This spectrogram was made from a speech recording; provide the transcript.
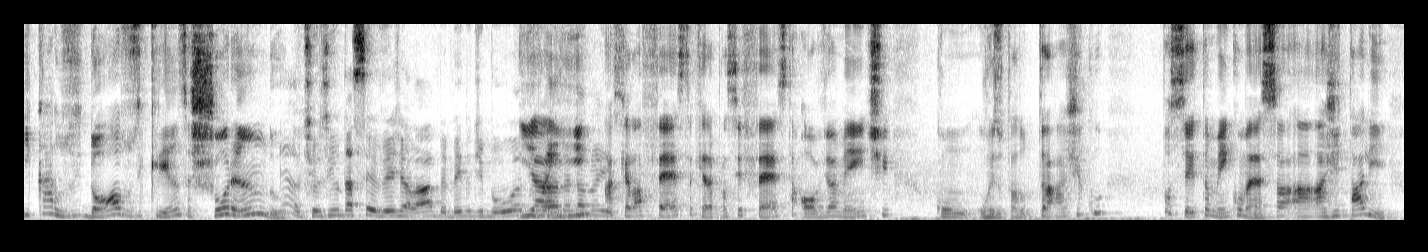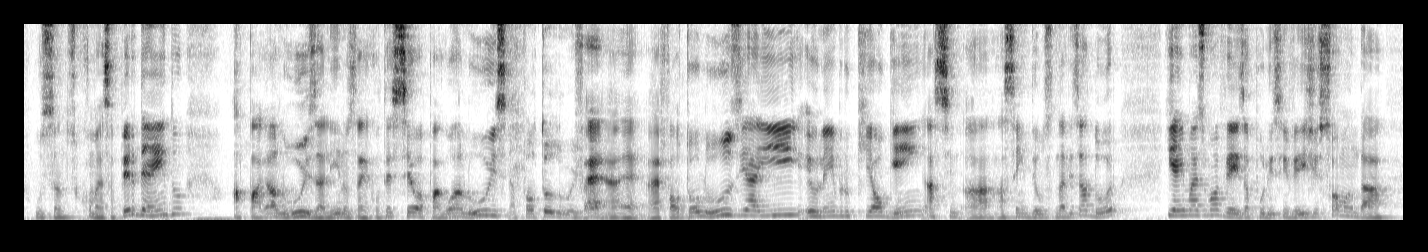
E, cara, os idosos e crianças chorando. É, o tiozinho da cerveja lá, bebendo de boa. E aí, aquela festa, que era pra ser festa, obviamente, com um resultado trágico, você também começa a agitar ali. O Santos começa perdendo, apaga a luz ali, não sei o que aconteceu, apagou a luz. Não, faltou luz. É, é, é, faltou luz e aí eu lembro que alguém acendeu um sinalizador e aí mais uma vez a polícia em vez de só mandar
